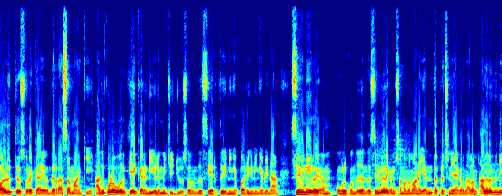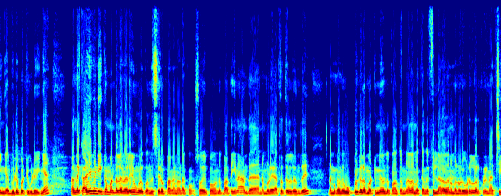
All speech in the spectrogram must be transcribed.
பழுத்த சுரைக்காயை வந்து ரசமாக்கி அது கூட ஒரு தேக்கரண்டி எலுமிச்சை ஜூஸை வந்து சேர்த்து நீங்கள் பருகினீங்க அப்படின்னா சிறுநீரகம் உங்களுக்கு வந்து அந்த சிறுநீரகம் சம்பந்தமான எந்த பிரச்சனையாக இருந்தாலும் அதுலேருந்து நீங்கள் விடுபட்டு விடுவீங்க. அந்த கழிவு நீக்க மண்டல வேலையும் உங்களுக்கு வந்து சிறப்பாக நடக்கும். ஸோ இப்போ வந்து பார்த்தீங்கன்னா அந்த நம்மளுடைய ரத்தத்திலிருந்து நமக்கு அந்த உப்புகளை மட்டுமே வந்து பார்த்தோம்னா நமக்கு அந்த ஃபில் அதாவது நம்மளுடைய உடலில் இருக்கக்கூடிய நச்சு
